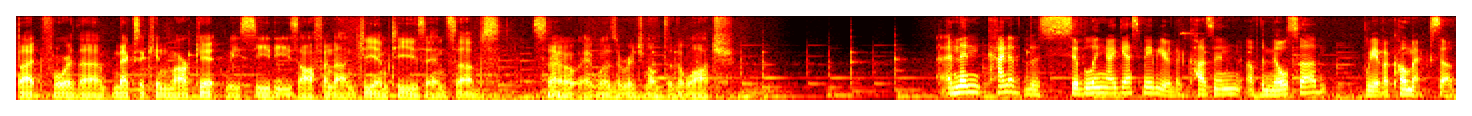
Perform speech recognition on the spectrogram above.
but for the Mexican market, we see these often on GMTs and subs. So it was original to the watch. And then kind of the sibling, I guess, maybe, or the cousin of the mill sub, we have a Comex sub.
